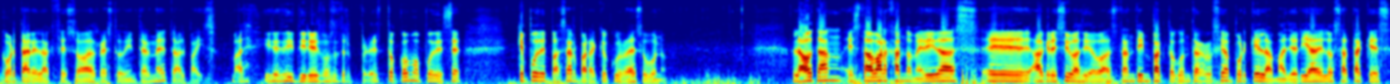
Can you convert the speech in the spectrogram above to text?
cortar el acceso al resto de Internet al país. ¿vale? Y diréis vosotros, pero esto cómo puede ser? ¿Qué puede pasar para que ocurra eso? Bueno, la OTAN está barajando medidas agresivas y de bastante impacto contra Rusia porque la mayoría de los ataques,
